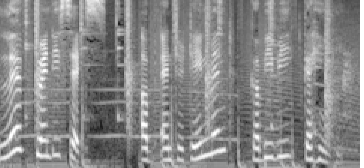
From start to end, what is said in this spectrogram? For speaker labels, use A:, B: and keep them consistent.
A: Live 26 अब entertainment कभी भी कहीं भी।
